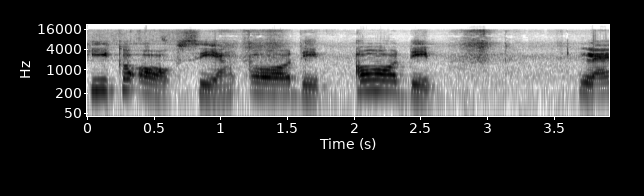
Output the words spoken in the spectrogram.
ที่ก็ออกเสียงออดิบ ออดิบ และ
